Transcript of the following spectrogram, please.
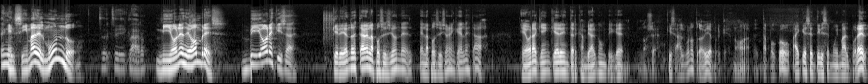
En el- encima del mundo Sí, sí, claro. millones de hombres, billones quizás, queriendo estar en la posición de, en la posición en que él estaba. Y ahora quién quiere intercambiar con Piqué, no sé, quizás algunos todavía, porque no, tampoco hay que sentirse muy mal por él.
